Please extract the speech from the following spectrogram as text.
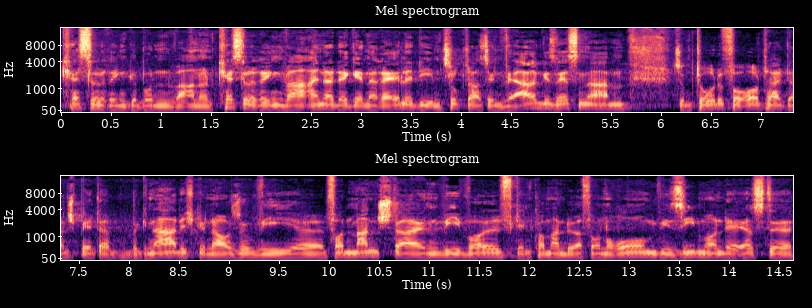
Kesselring gebunden waren. Und Kesselring war einer der Generäle, die im Zug Zuchthaus in Werl gesessen haben, zum Tode verurteilt, dann später begnadigt, genauso wie äh, von Mannstein, wie Wolf, den Kommandeur von Rom, wie Simon, der erste,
